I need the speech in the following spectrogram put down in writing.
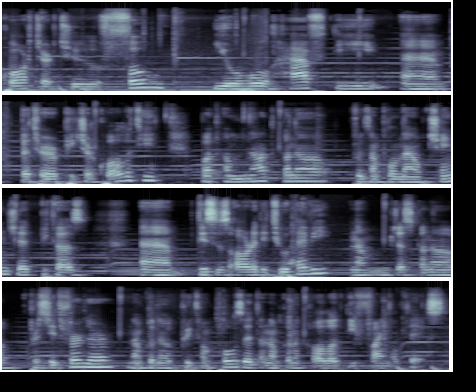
quarter to full you will have the um, better picture quality. But i'm not gonna for example now change it because um, this is already too heavy and i'm just gonna proceed further and i'm gonna pre-compose it and i'm gonna call it the final text.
